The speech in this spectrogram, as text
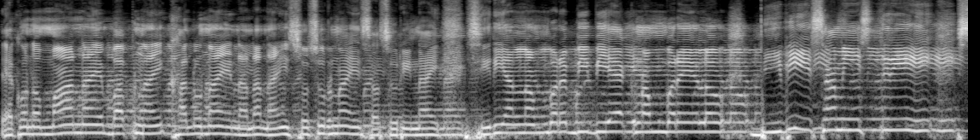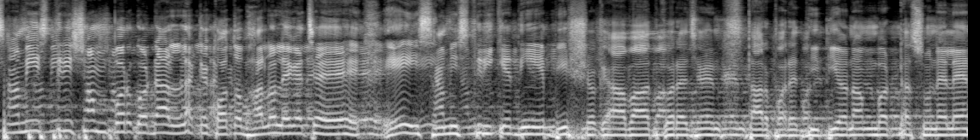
এখনও মা নাই, বাপ নাই, খালু নাই, নানা নাই, শ্বশুর নাই, শাশুড়ি নাই। সিরিয়াল নম্বরে বিবি এক নম্বরে এলো। বিবি, স্বামী, স্ত্রী। স্বামী, স্ত্রী সম্পর্কটা আল্লাহকে কত ভালো লেগেছে। এই স্বামী, স্ত্রীকে দিয়ে বিশ্বকে আবাদ করেছেন। তারপরে দ্বিতীয় নম্বরটা শুনেলেন,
